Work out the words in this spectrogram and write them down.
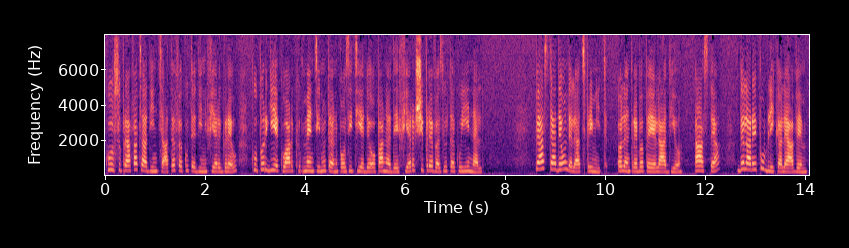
cu suprafața dințată făcută din fier greu, cu pârghie cu arc menținută în poziție de o pană de fier și prevăzută cu inel. Pe astea de unde le-ați primit?" îl întrebă pe Eladio. Astea? De la Republică le avem.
